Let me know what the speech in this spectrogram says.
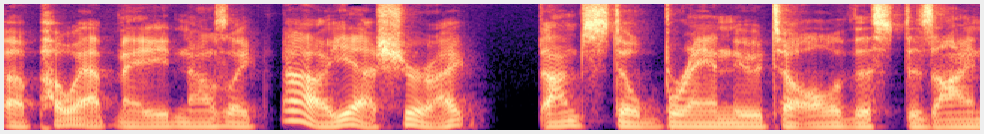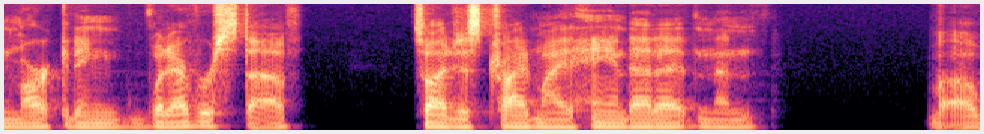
a POAP made. And I was like, oh yeah, sure. I, I'm still brand new to all of this design, marketing, whatever stuff. So I just tried my hand at it and then uh,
